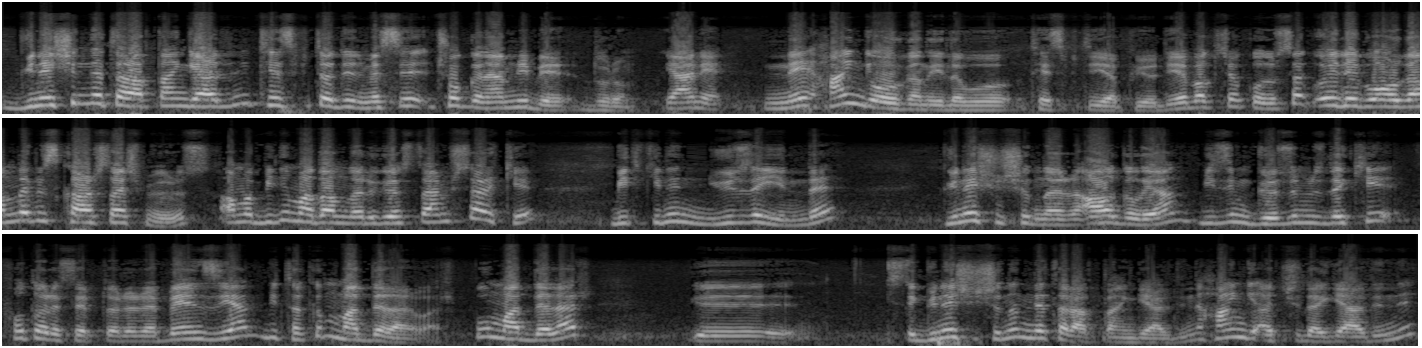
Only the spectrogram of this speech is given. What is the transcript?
güneşin ne taraftan geldiğini tespit edilmesi çok önemli bir durum. Yani ne hangi organıyla bu tespiti yapıyor diye bakacak olursak öyle bir organla biz karşılaşmıyoruz. Ama bilim adamları göstermişler ki bitkinin yüzeyinde güneş ışınlarını algılayan bizim gözümüzdeki fotoreseptörlere benzeyen bir takım maddeler var. Bu maddeler e, işte güneş ışının ne taraftan geldiğini, hangi açıda geldiğini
